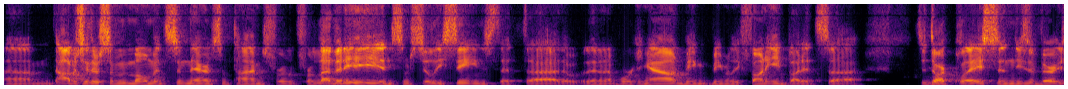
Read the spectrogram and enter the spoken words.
um, obviously there's some moments in there and some times for for levity and some silly scenes that uh, that, that ended up working out and being being really funny but it's uh it's a dark place and he's a very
